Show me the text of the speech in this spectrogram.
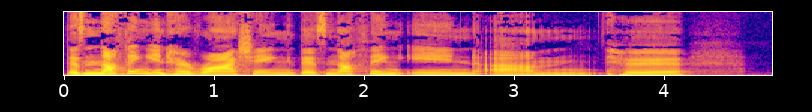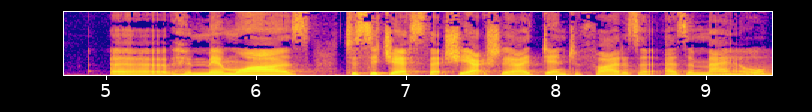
there's nothing in her writing. There's nothing in um, her uh, her memoirs to suggest that she actually identified as a, as a male.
